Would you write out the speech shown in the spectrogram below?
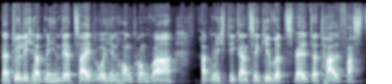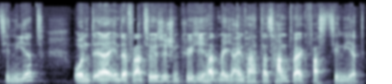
Natürlich hat mich in der Zeit, wo ich in Hongkong war, hat mich die ganze Gewürzwelt total fasziniert. Und äh, in der französischen Küche hat mich einfach das Handwerk fasziniert.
